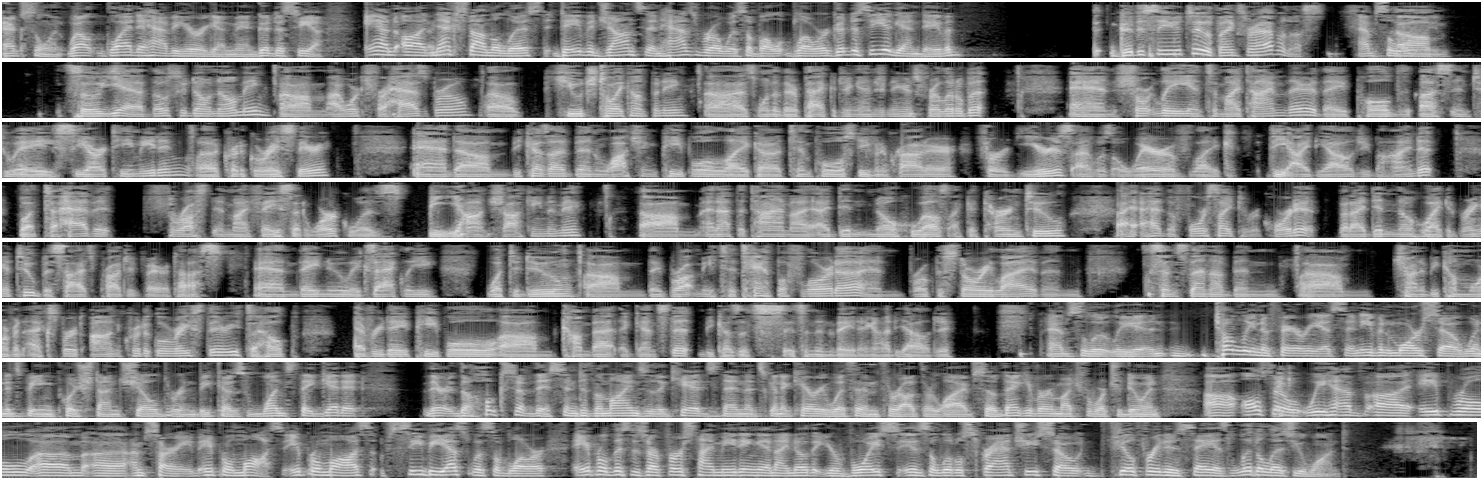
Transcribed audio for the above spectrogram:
Excellent. Well, glad to have you here again, man. Good to see you. And uh, next on the list, David Johnson, Hasbro whistleblower. Good to see you again, David. Good to see you too. Thanks for having us. Absolutely. Um, so yeah, those who don't know me, um, I worked for Hasbro, a huge toy company, uh, as one of their packaging engineers for a little bit. And shortly into my time there, they pulled us into a CRT meeting, uh, critical race theory. And, um, because I've been watching people like, uh, Tim Pool, Steven Crowder for years, I was aware of like the ideology behind it, but to have it thrust in my face at work was beyond shocking to me. Um, and at the time I, I, didn't know who else I could turn to. I, I, had the foresight to record it, but I didn't know who I could bring it to besides Project Veritas. And they knew exactly what to do. Um, they brought me to Tampa, Florida and broke the story live. And since then I've been, um, trying to become more of an expert on critical race theory to help everyday people, um, combat against it because it's, it's an invading ideology. Absolutely. And totally nefarious and even more so when it's being pushed on children because once they get it, they're the hooks of this into the minds of the kids, then that's going to carry with them throughout their lives. So thank you very much for what you're doing. Uh, also, we have, uh, April, um, uh, I'm sorry, April Moss, April Moss, CBS whistleblower. April, this is our first time meeting and I know that your voice is a little scratchy, so feel free to say as little as you want.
